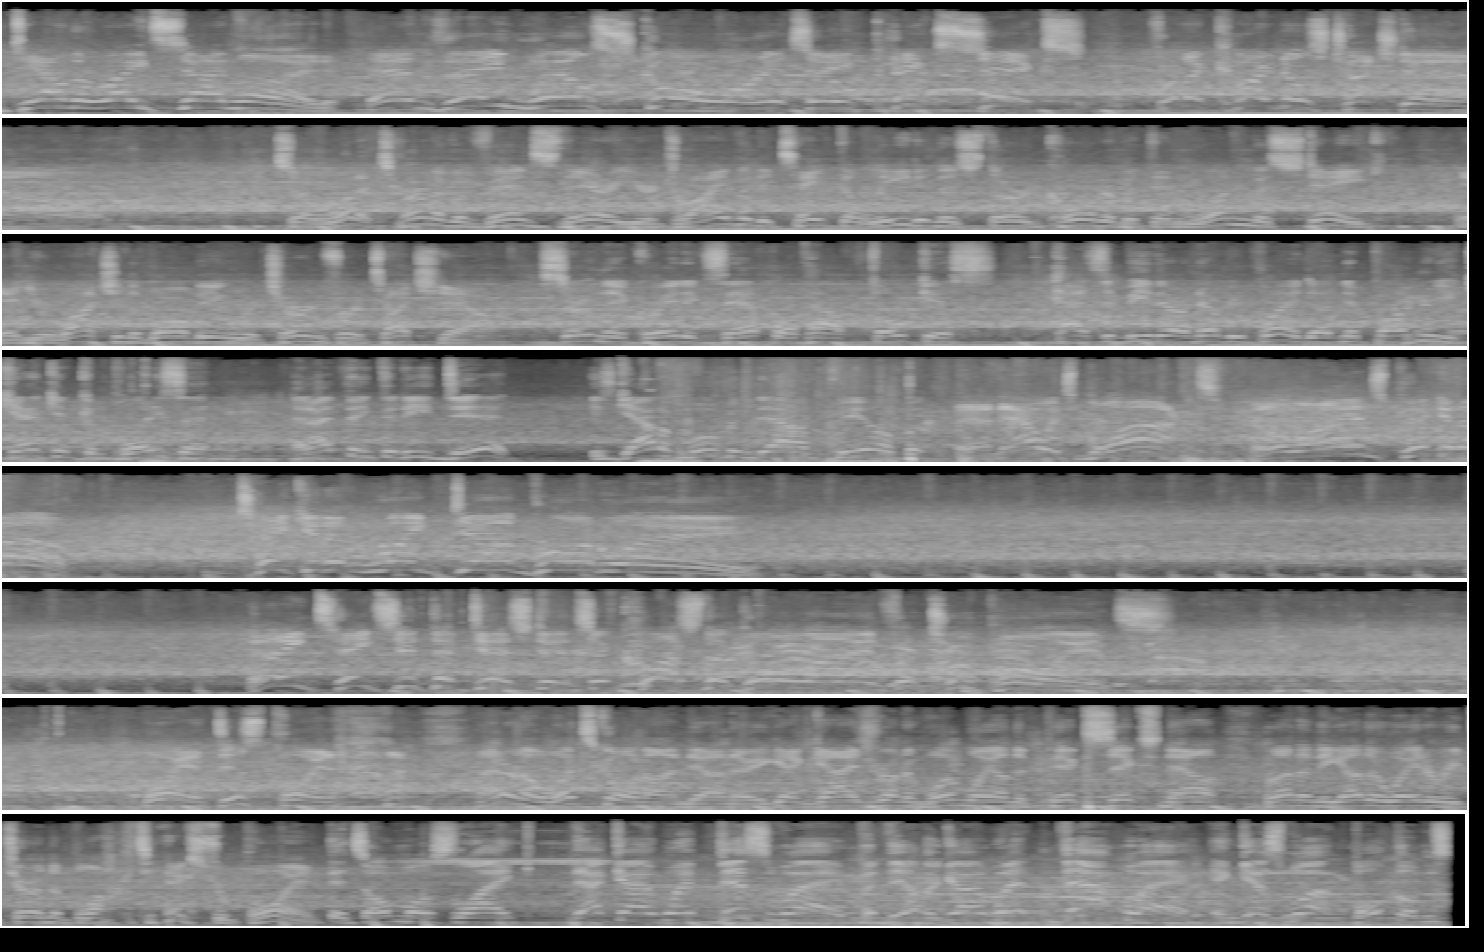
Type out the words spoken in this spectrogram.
Down the right sideline. And they will score. It's a pick six for the Cardinals touchdown. So what a turn of events there. You're driving to take the lead in this third quarter, but then one mistake, and you're watching the ball being returned for a touchdown. Certainly a great example of how focus has to be there on every play, doesn't it, partner? You can't get complacent, and I think that he did. He's got him moving downfield, but... And now it's blocked. The Lions pick it up. Taking it right down Broadway. And he takes it the distance across the goal line for two points. Boy, at this point, I don't know what's going on down there. You got guys running one way on the pick six now, running the other way to return the blocked extra point. It's almost like that guy went this way, but the other guy went that way. And guess what? Both of them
